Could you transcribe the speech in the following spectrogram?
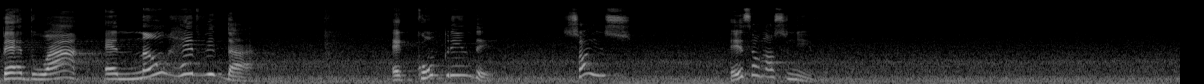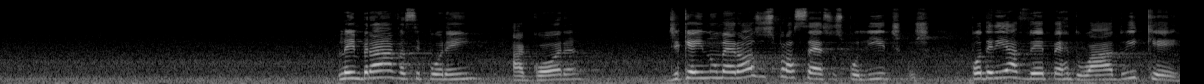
Perdoar é não revidar, é compreender. Só isso. Esse é o nosso nível. Lembrava-se, porém, agora, de que em numerosos processos políticos poderia haver perdoado e que,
